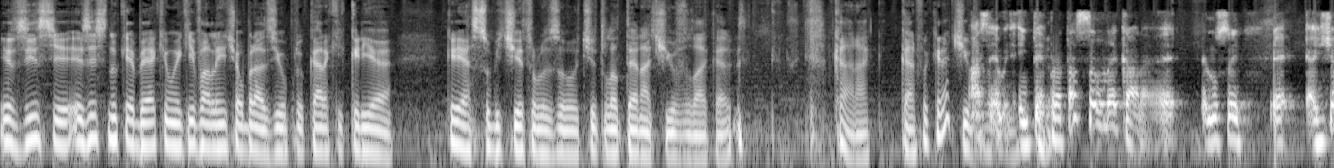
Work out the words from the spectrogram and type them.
existe, existe no Quebec um equivalente ao Brasil pro cara que cria, cria subtítulos ou título alternativo lá, cara. Caraca, o cara foi criativo. Mas é, é interpretação, né, cara? É, eu não sei. É, a gente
